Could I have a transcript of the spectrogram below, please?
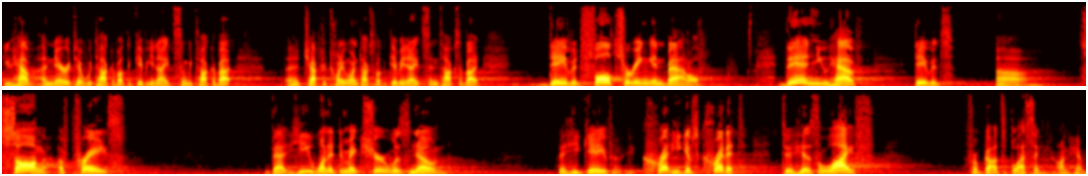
you have a narrative. We talk about the Gibeonites, and we talk about uh, chapter 21 talks about the Gibeonites and talks about David faltering in battle. Then you have David's uh, song of praise that he wanted to make sure was known. That he gave he gives credit to his life for God's blessing on him.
